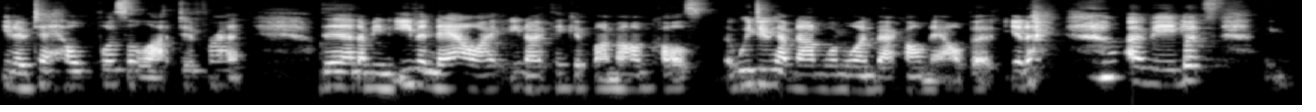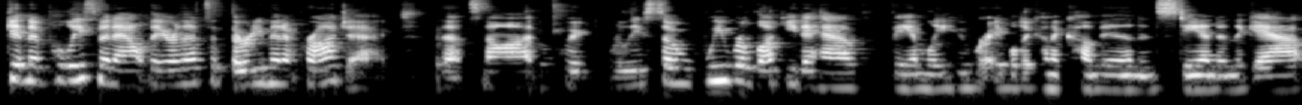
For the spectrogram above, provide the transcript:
you know, to help was a lot different. Then, I mean, even now, I, you know, I think if my mom calls, we do have 911 back home now, but, you know, I mean, it's getting a policeman out there, that's a 30 minute project. That's not a quick release. So we were lucky to have family who were able to kind of come in and stand in the gap,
